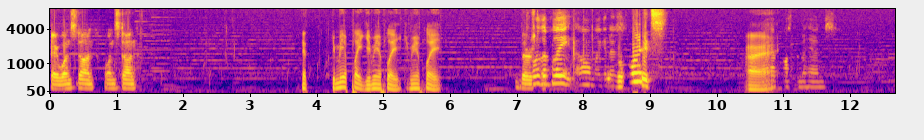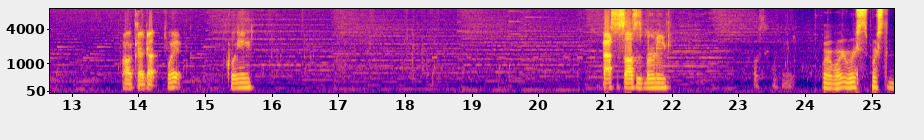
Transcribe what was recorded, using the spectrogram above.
Okay, one's done. One's done. Give me a plate. Give me a plate. Give me a plate. There's Go to the plate. Oh my goodness. the plates. All I right. have pasta in my hands. Okay, I got plate. Clean. Pasta sauce is burning. Pasta complete. Where, where, where's, where's the?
